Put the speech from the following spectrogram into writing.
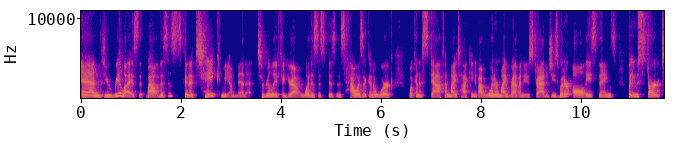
and you realize that wow this is going to take me a minute to really figure out what is this business how is it going to work what kind of staff am i talking about what are my revenue strategies what are all these things. But you start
